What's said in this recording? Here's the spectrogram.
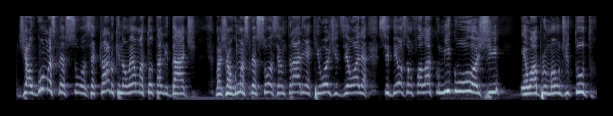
de algumas pessoas, é claro que não é uma totalidade, mas de algumas pessoas entrarem aqui hoje e dizer: olha, se Deus não falar comigo hoje, eu abro mão de tudo,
